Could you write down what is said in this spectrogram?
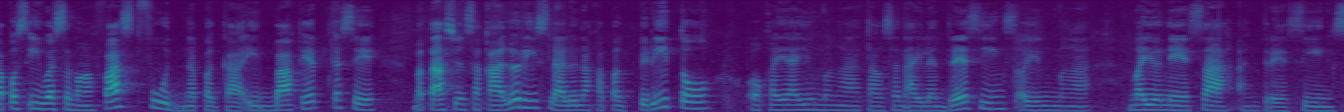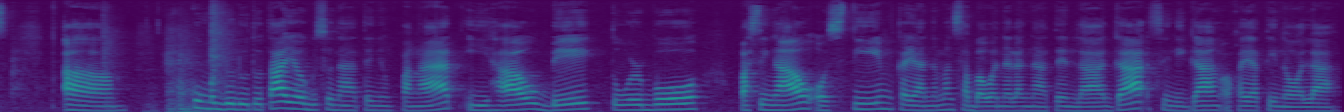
Tapos iwas sa mga fast food na pagkain. Bakit? Kasi mataas yun sa calories, lalo na kapag pirito o kaya yung mga Thousand Island dressings o yung mga mayonesa ang dressings. Um, kung magluluto tayo, gusto natin yung pangat, ihaw, bake, turbo, pasingaw o steam. Kaya naman sabawan na lang natin laga, sinigang o kaya tinola.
